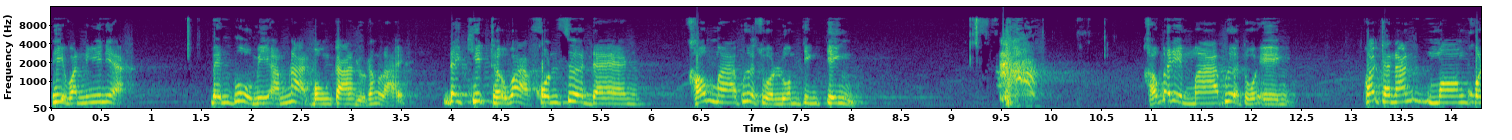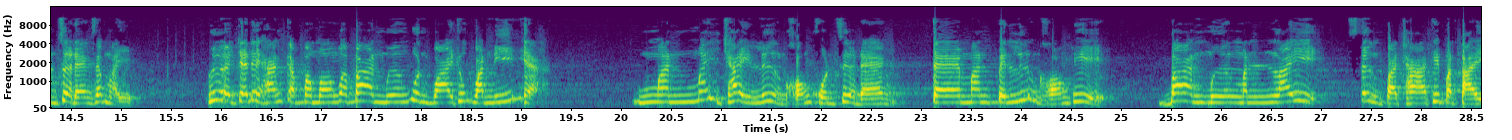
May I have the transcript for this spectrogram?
ที่วันนี้เนี่ย เป็นผู้มีอำนาจบงการอยู่ทั้งหลาย ได้คิดเถอะว่าคนเสื้อแดง เขามาเพื่อส่วนรวมจริง ๆ เขาไม่ได้มาเพื่อตัวเอง เพราะฉะนั้นมองคนเสื้อแดงสมัย เพื่อจะได้หันกลับมามองว่าบ้านเมืองวุ่นวายทุกวันนี้เนี่ย มันไม่ใช่เรื่องของคนเสื้อแดง แต่มันเป็นเรื่องของที่บ้านเมืองมันไร้ซึ่งประชาธิปไตย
